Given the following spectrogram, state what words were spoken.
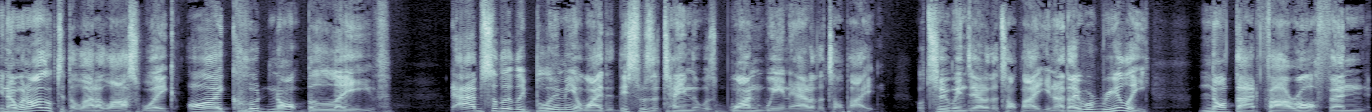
you know, when I looked at the ladder last week, I could not believe, it absolutely blew me away that this was a team that was one win out of the top eight or two wins out of the top eight. You know, they were really not that far off. And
